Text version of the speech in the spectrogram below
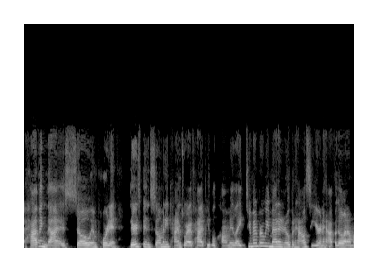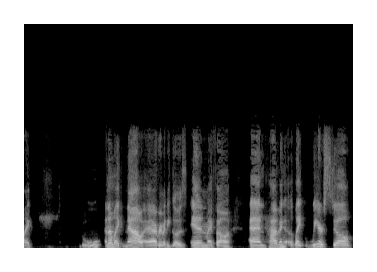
having that is so important. There's been so many times where I've had people call me like, "Do you remember we met at an open house a year and a half ago?" And I'm like, "Ooh," and I'm like, now everybody goes in my phone, and having like we are still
